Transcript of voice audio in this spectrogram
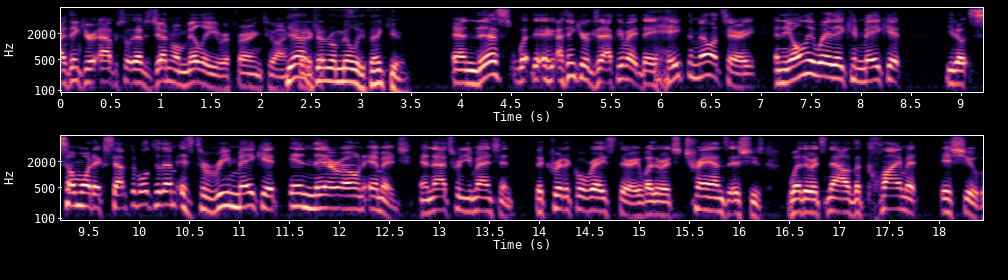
I think you're absolutely. That's General Milley referring to on. Yeah, critical. General Milley. Thank you. And this, I think you're exactly right. They hate the military, and the only way they can make it, you know, somewhat acceptable to them is to remake it in their own image. And that's where you mentioned the critical race theory, whether it's trans issues, whether it's now the climate issue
